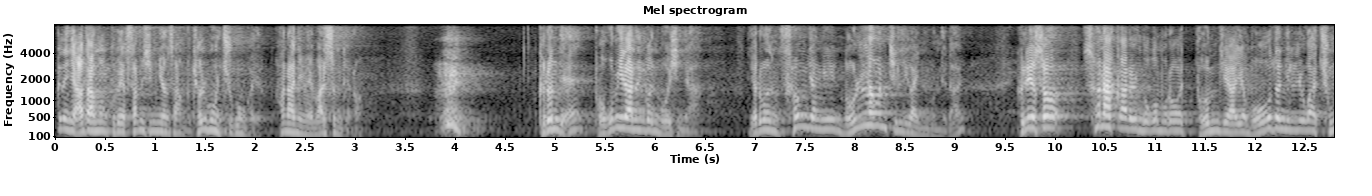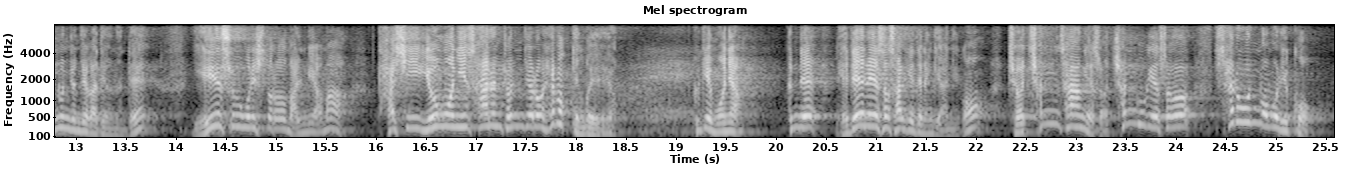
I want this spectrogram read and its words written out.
근데 아담은 930년 산 거, 결국은 죽은 거예요. 하나님의 말씀대로. 그런데 복음이라는 건 무엇이냐? 여러분 성경이 놀라운 진리가 있는 겁니다. 그래서 선악과를 먹음으로 범죄하여 모든 인류가 죽는 존재가 되었는데 예수 그리스도로 말미암아 다시 영원히 사는 존재로 회복된 거예요. 그게 뭐냐? 근데 에덴에서 살게 되는 게 아니고 저 천상에서 천국에서 새로운 몸을 입고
